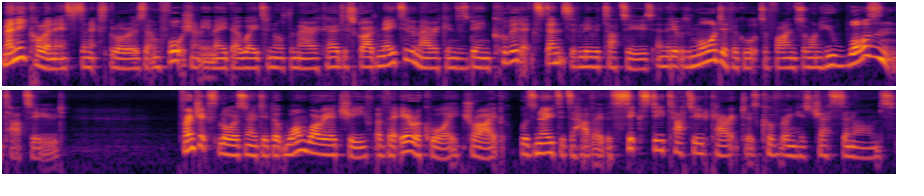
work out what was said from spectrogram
Many colonists and explorers that unfortunately made their way to North America described Native Americans as being covered extensively with tattoos and that it was more difficult to find someone who wasn't tattooed. French explorers noted that one warrior chief of the Iroquois tribe was noted to have over 60 tattooed characters covering his chest and arms,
